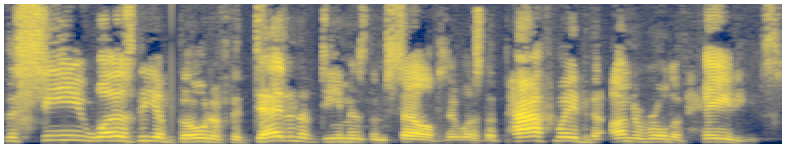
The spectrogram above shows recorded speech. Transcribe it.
the sea was the abode of the dead and of demons themselves. It was the pathway to the underworld of Hades.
